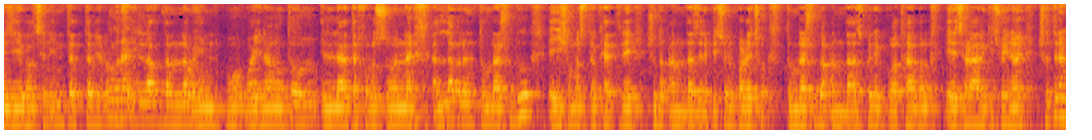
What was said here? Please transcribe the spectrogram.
নিজেই বলছেন, ইন তাত্তাবিউনা ইল্লা যান্না ওয়া ইন ওয়া ইন আনতুম ইল্লা তাখরুসুন। আল্লাহ বলেন, তোমরা শুধু এই সমস্ত ক্ষেত্রে শুধু আন্দাজের পিছনে পড়েছ। তোমরা শুধু আন্দাজ করে কথা বলো, এছাড়া আর কিছুই নয়। সুতরাং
